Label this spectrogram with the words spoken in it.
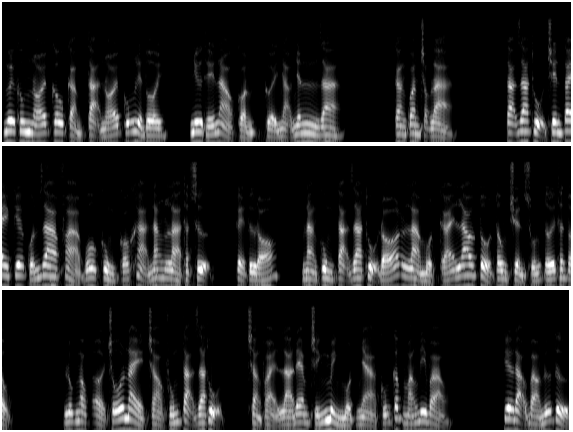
ngươi không nói câu cảm tạ nói cũng liền thôi, như thế nào còn cười nhạo nhân ra. Càng quan trọng là, tạ gia thụ trên tay kia cuốn gia phả vô cùng có khả năng là thật sự, kể từ đó, nàng cùng tạ gia thụ đó là một cái lao tổ tông truyền xuống tới thân tộc. Lục Ngọc ở chỗ này chào phúng tạ gia thụ, chẳng phải là đem chính mình một nhà cũng cấp mắng đi vào. Kia đạo bào nữ tử,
